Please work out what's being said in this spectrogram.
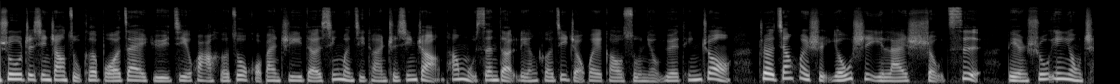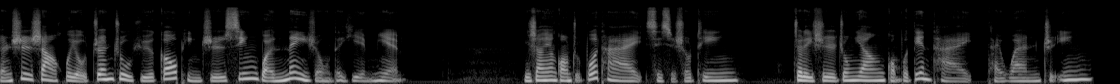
书执行长祖克伯在与计划合作伙伴之一的新闻集团执行长汤姆森的联合记者会告诉纽约听众，这将会是有史以来首次脸书应用程式上会有专注于高品质新闻内容的页面。以上央广主播台，谢谢收听，这里是中央广播电台台湾之音。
